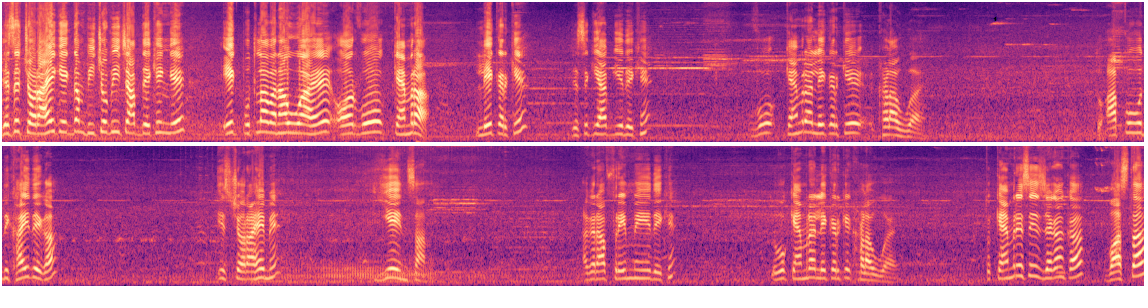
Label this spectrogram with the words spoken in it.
जैसे चौराहे के एकदम बीचों बीच आप देखेंगे, एक पुतला बना हुआ है और वो कैमरा ले करके जैसे कि आप ये देखें, वो कैमरा ले करके खड़ा हुआ है। तो आपको वो दिखाई देगा, इस चौराहे में ये इंसान। अगर आप फ्रेम में ये देखें तो वो कैमरा लेकर के खड़ा हुआ है। तो कैमरे से इस जगह का वास्ता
